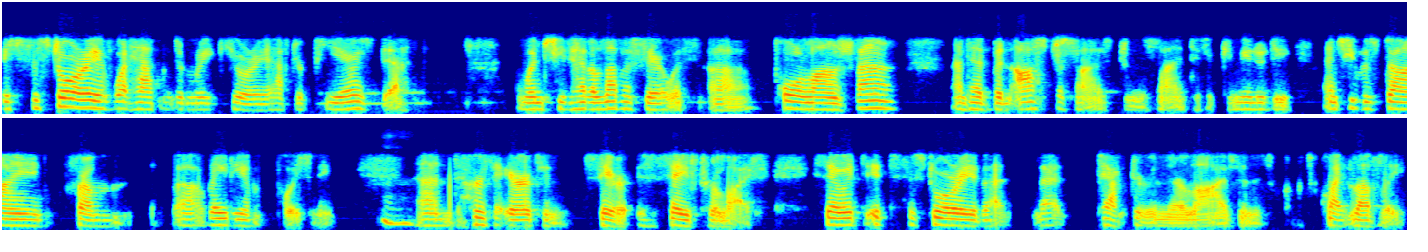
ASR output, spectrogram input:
it's the story of what happened to Marie Curie after Pierre's death, when she'd had a love affair with uh, Paul Langevin and had been ostracized from the scientific community, and she was dying from uh, radium poisoning. Mm-hmm. And Hertha Ayrton sa- saved her life. So it's it's the story of that that chapter in their lives, and it's, it's quite lovely.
